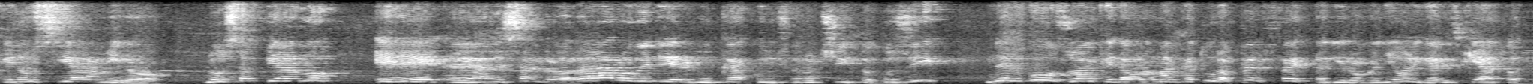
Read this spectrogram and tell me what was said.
che non si amino lo sappiamo ed è eh, Alessandro raro vedere Lukaku inferocito così nervoso anche da una marcatura perfetta di Romagnoli che ha rischiato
